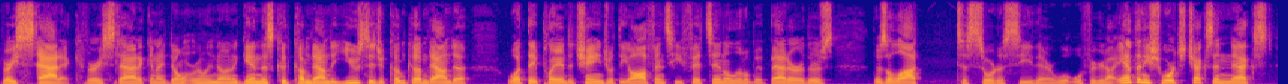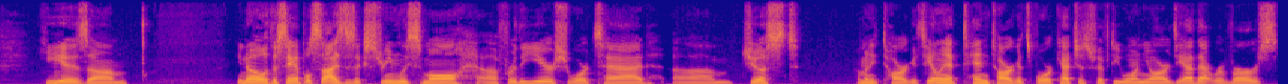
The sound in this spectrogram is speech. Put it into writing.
very static, very static. And I don't really know. And again, this could come down to usage. It could come down to what they plan to change with the offense. He fits in a little bit better. There's there's a lot to sort of see there. We'll, we'll figure it out. Anthony Schwartz checks in next. He hmm. is, um, you know, the sample size is extremely small. Uh, for the year, Schwartz had um, just how many targets? He only had 10 targets, four catches, 51 yards. He had that reverse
